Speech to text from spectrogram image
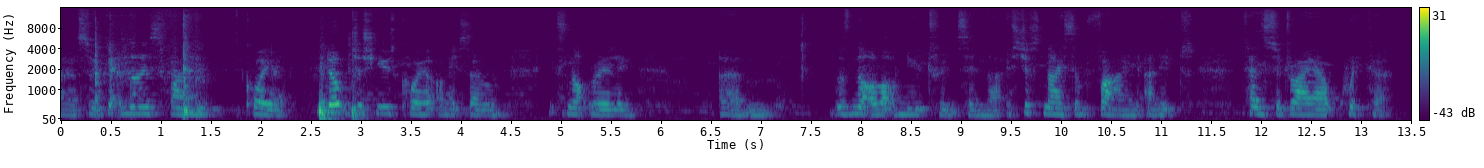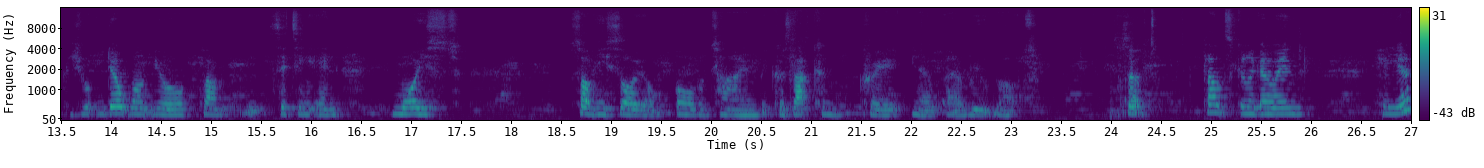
Uh, so you get a nice fine coir. Don't just use coir on its own. It's not really um, there's not a lot of nutrients in that. It's just nice and fine and it tends to dry out quicker because you, you don't want your plant sitting in moist, soggy soil all the time because that can create, you know, root rot. So plant's going to go in here.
